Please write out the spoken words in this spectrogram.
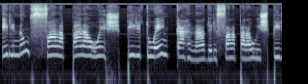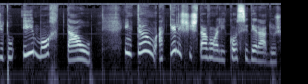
ele não fala para o espírito encarnado, ele fala para o espírito imortal. Então, aqueles que estavam ali considerados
